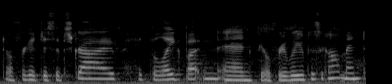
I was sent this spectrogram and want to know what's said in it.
Don't forget to subscribe, hit the like button, and feel free to leave us a comment.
